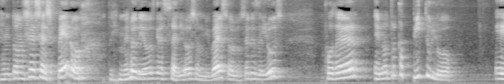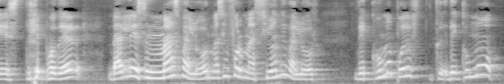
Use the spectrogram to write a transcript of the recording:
Entonces espero, primero Dios, gracias a Dios, universo, a los seres de luz, poder en otro capítulo, este, poder darles más valor, más información de valor de cómo puedo, de cómo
